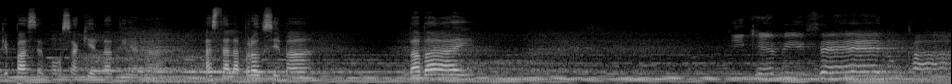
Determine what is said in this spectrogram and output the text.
que pasemos aquí en la tierra. Hasta la próxima. Bye bye. que me fé nunca.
